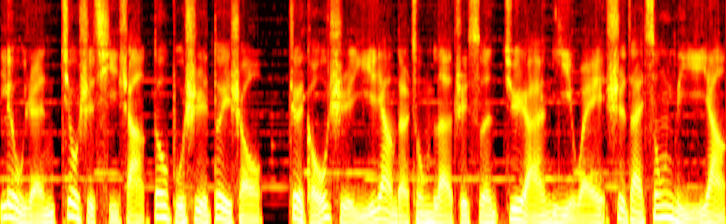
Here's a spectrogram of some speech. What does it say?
六人就是齐上都不是对手。这狗屎一样的宗了之孙，居然以为是在宗里一样，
